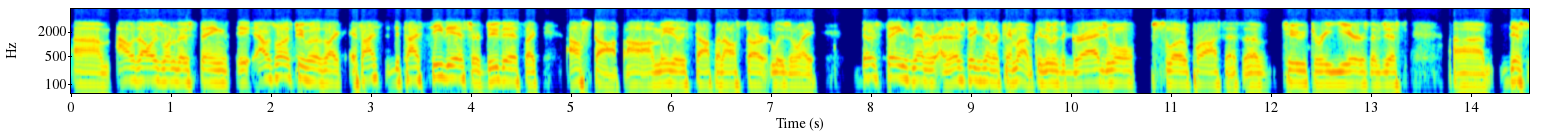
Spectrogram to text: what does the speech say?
Um, I was always one of those things. I was one of those people that was like, if I if I see this or do this, like I'll stop. I'll immediately stop and I'll start losing weight those things never those things never came up because it was a gradual, slow process of two, three years of just uh, just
